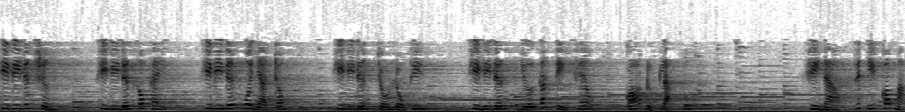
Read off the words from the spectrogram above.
khi đi đến rừng, khi đi đến gốc cây, khi đi đến ngôi nhà trống, khi đi đến chỗ lộ thiên, khi đi đến giữa các tỳ kheo có được lạc thú. Khi nào thích ý có mặt,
